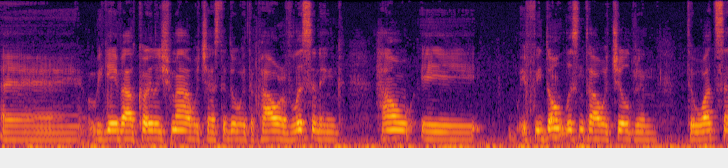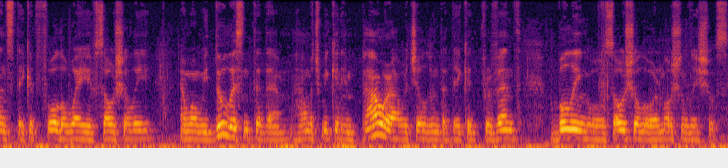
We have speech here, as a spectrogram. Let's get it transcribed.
uh, we gave out Koili Shma, which has to do with the power of listening. How uh, if we don't listen to our children, to what sense they could fall away socially, and when we do listen to them, how much we can empower our children that they could prevent bullying or social or emotional issues.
